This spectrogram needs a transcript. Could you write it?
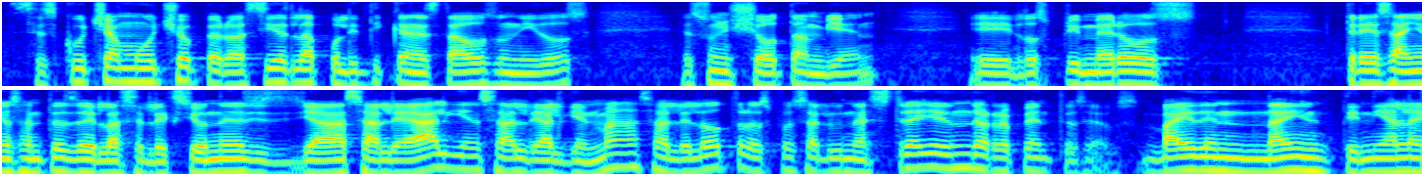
se escucha mucho, pero así es la política en Estados Unidos. Es un show también. Eh, los primeros tres años antes de las elecciones ya sale alguien, sale alguien más, sale el otro, después sale una estrella y de repente, o sea, Biden nadie tenía la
